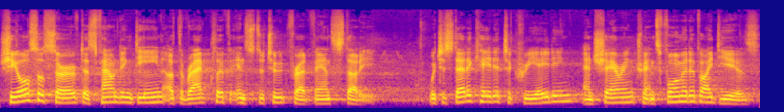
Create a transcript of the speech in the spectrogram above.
She also served as founding dean of the Radcliffe Institute for Advanced Study, which is dedicated to creating and sharing transformative ideas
